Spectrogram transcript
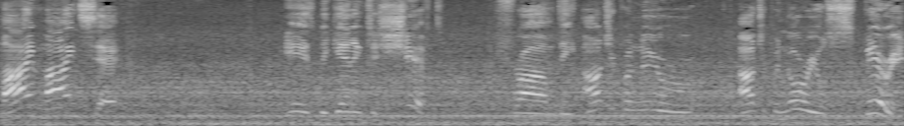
my mindset is beginning to shift from the entrepreneurial entrepreneurial spirit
